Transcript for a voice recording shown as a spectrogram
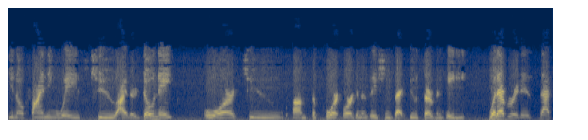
you know finding ways to either donate or to um, support organizations that do serve in Haiti. Whatever it is, that's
